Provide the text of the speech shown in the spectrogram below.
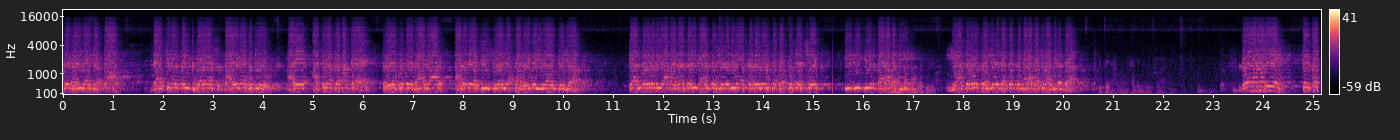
आदरणीय Prashant Jagtap natural milk product Malegaon Budruk. आणि आठवा क्रमांक आहे रोख रुपये दहा हजार आदरणीय श्री सूरज आप्पा भैदे युवा उद्योजक. त्याचबरोबर या मैदानासाठी ढाल सौजन्य दिलं कमी रोड ते पप्पूचंद शेख इझी क्लीन बारामती. या सर्व सौजन्यदात्यांचं मनापासून अभिनंदन. इथे आला ड्रोनवाले टेकअप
